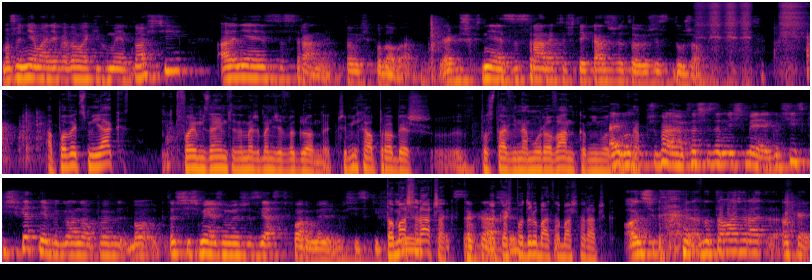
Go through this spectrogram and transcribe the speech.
może nie ma nie wiadomo jakich umiejętności, ale nie jest zesrany. To mi się podoba. Jak już nie jest zesrany ktoś w tej kadrze, to już jest dużo. A powiedz mi, jak twoim zdaniem ten mecz będzie wyglądać? Czy Michał Probierz postawi na murowanko mimo Ej, bo na... przepraszam, ktoś się ze mnie śmieje. Grusicki świetnie wyglądał, pewnie- bo ktoś się śmieje, że mówię, że zjazd formy Grusicki. w- Tomasz Raczak. To Ekstraklasie. jakaś podróba Tomasza Raczka. On, no Tomasz Raczak, okej.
